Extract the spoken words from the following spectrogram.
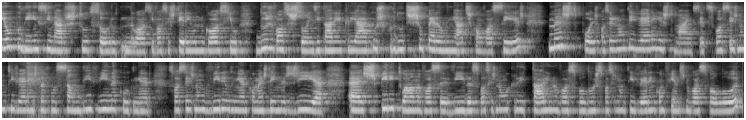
eu podia ensinar-vos tudo sobre o negócio e vocês terem um negócio dos vossos sonhos e estarem a criar os produtos super alinhados com vocês, mas depois vocês não tiverem este mindset, se vocês não tiverem esta relação divina com o dinheiro, se vocês não virem o dinheiro como esta energia uh, espiritual na vossa vida, se vocês não acreditarem no vosso valor, se vocês não estiverem confiantes no vosso valor,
